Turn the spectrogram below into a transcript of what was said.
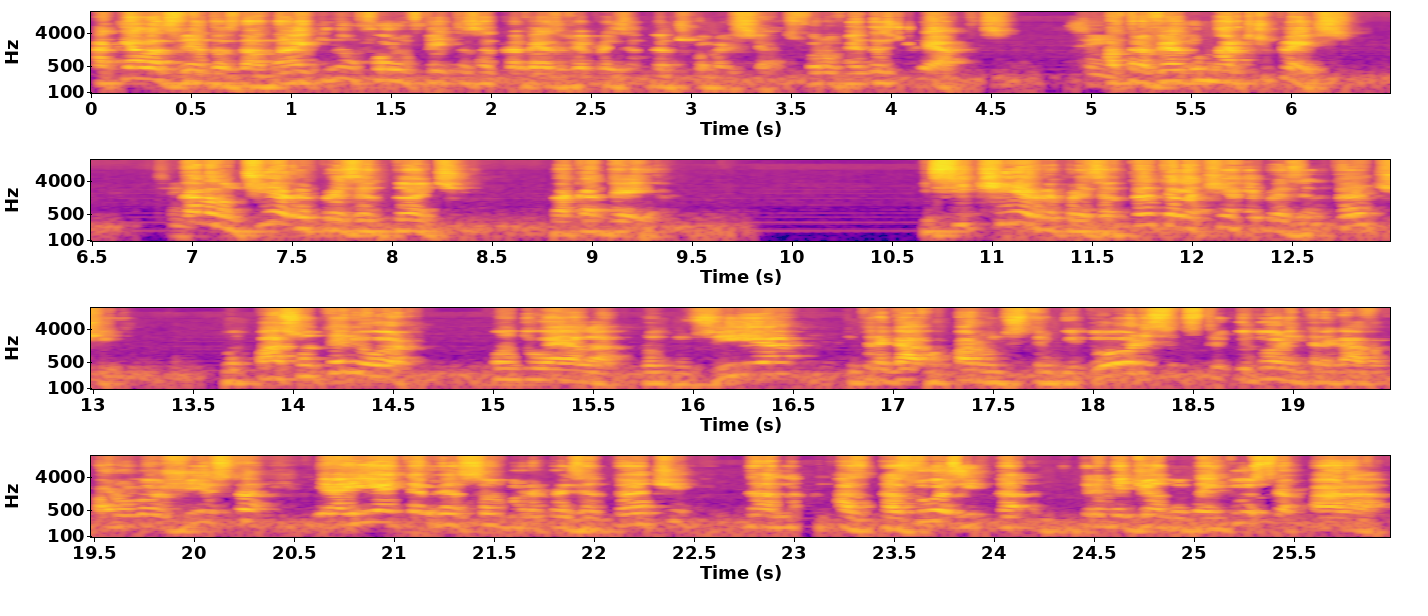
Aquelas vendas da Nike não foram feitas através de representantes comerciais, foram vendas diretas, Sim. através do marketplace. Sim. Ela não tinha representante na cadeia. E se tinha representante, ela tinha representante no passo anterior, quando ela produzia, entregava para o distribuidor, esse distribuidor entregava para o lojista, e aí a intervenção do representante na, nas duas, na, intermediando da indústria para,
